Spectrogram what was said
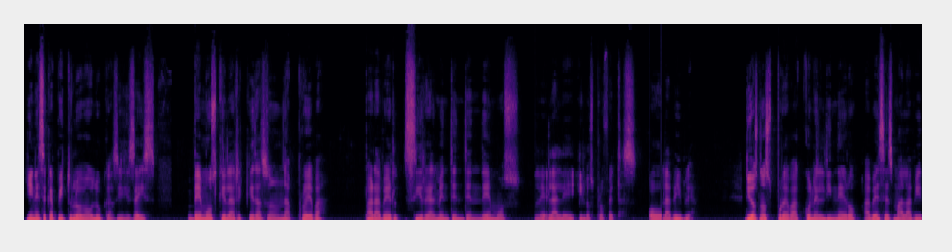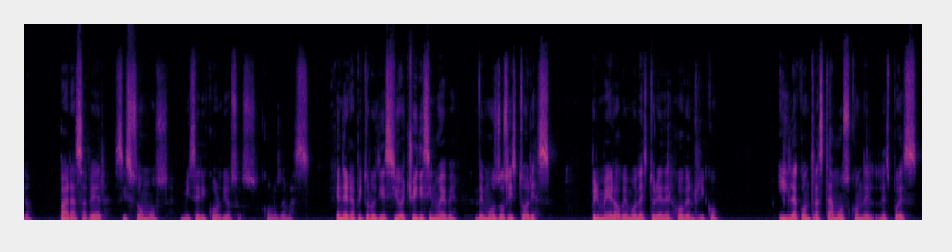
Y en ese capítulo, Lucas 16, vemos que las riquezas son una prueba para ver si realmente entendemos la ley y los profetas o la Biblia. Dios nos prueba con el dinero, a veces mal habido, para saber si somos misericordiosos con los demás. En el capítulo 18 y 19 vemos dos historias. Primero vemos la historia del joven rico y la contrastamos con el después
